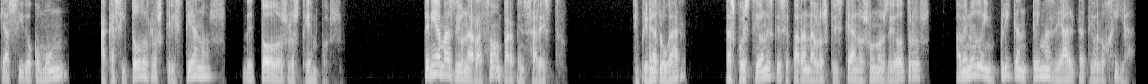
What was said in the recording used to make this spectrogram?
que ha sido común a casi todos los cristianos de todos los tiempos. Tenía más de una razón para pensar esto. En primer lugar, las cuestiones que separan a los cristianos unos de otros a menudo implican temas de alta teología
